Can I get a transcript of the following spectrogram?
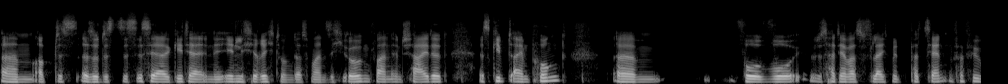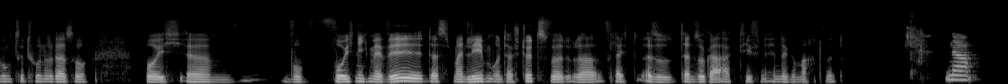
ähm, ob das, also das, das ist ja, geht ja in eine ähnliche Richtung, dass man sich irgendwann entscheidet, es gibt einen Punkt, ähm, wo, wo, das hat ja was vielleicht mit Patientenverfügung zu tun oder so, wo ich, ähm, wo, wo ich nicht mehr will, dass mein Leben unterstützt wird oder vielleicht also dann sogar aktiv ein Ende gemacht wird. Na,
